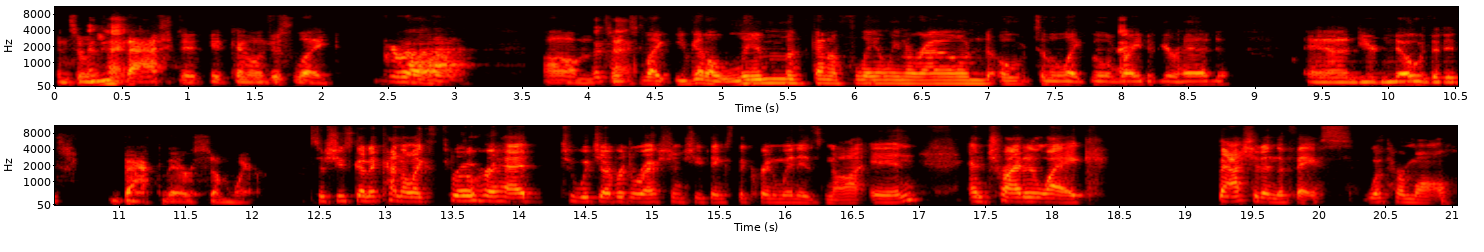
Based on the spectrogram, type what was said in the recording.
And so when you bashed it, it kind of just like um so it's like you got a limb kind of flailing around over to the like the right of your head, and you know that it's back there somewhere. So she's going to kind of like throw her head to whichever direction she thinks the Crinwin is not in and try to like bash it in the face with her maul.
